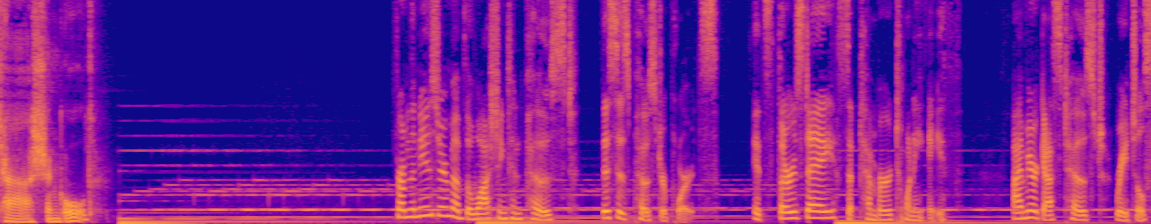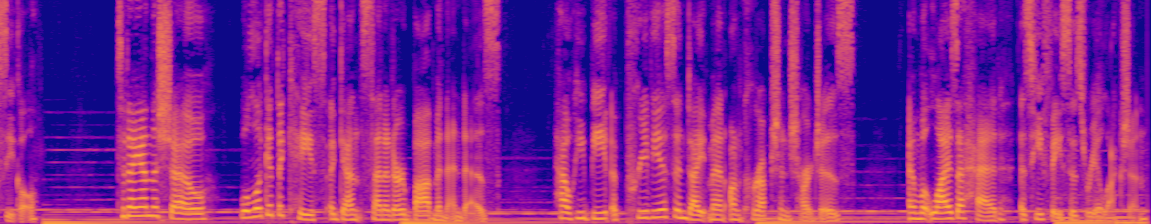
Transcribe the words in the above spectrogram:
cash and gold. From the newsroom of the Washington Post, this is Post Reports. It's Thursday, September 28th. I'm your guest host, Rachel Siegel. Today on the show, we'll look at the case against Senator Bob Menendez, how he beat a previous indictment on corruption charges, and what lies ahead as he faces reelection.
